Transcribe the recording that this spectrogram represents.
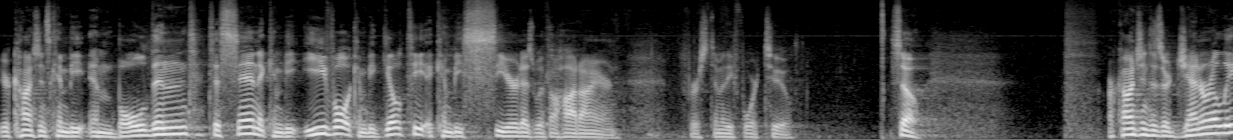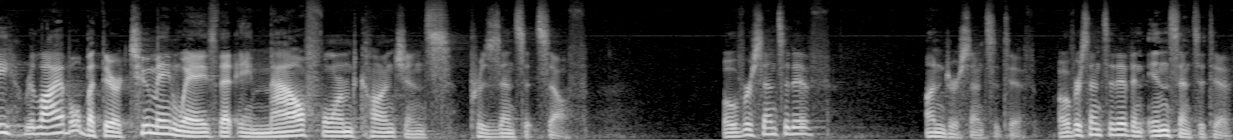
Your conscience can be emboldened to sin. It can be evil. It can be guilty. It can be seared as with a hot iron. 1 Timothy 4 2. So, our consciences are generally reliable, but there are two main ways that a malformed conscience presents itself oversensitive, undersensitive. Oversensitive and insensitive.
